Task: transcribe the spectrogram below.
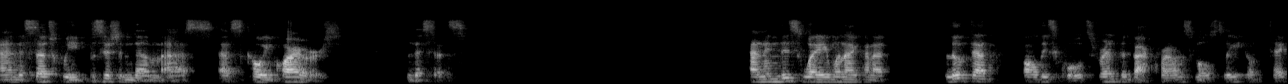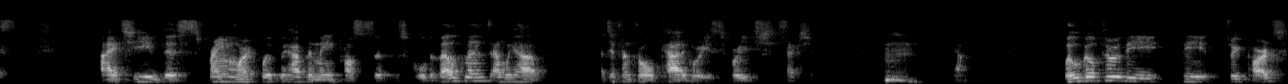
and as such, we position them as, as co-inquirers in this sense. And in this way, when I kind of looked at all these quotes, read the backgrounds mostly of the text, I achieved this framework where we have the main process of school development and we have different role categories for each section. yeah. We'll go through the, the three parts,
